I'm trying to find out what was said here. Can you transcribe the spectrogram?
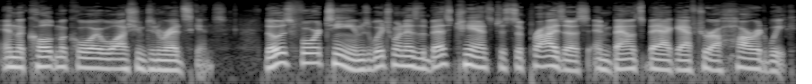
and the Colt McCoy Washington Redskins. Those four teams, which one has the best chance to surprise us and bounce back after a horrid week?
